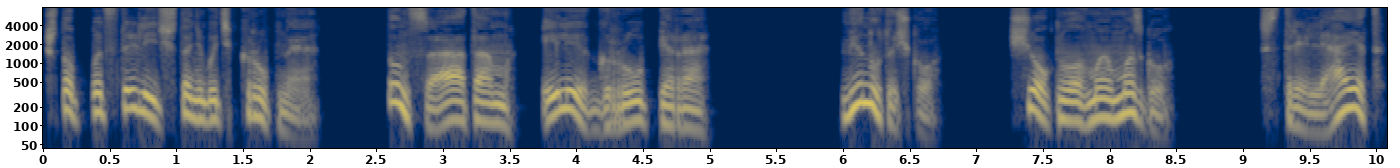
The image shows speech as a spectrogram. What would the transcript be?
чтоб подстрелить что-нибудь крупное. Тунца там или группера. Минуточку. Щелкнуло в моем мозгу. Стреляет?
